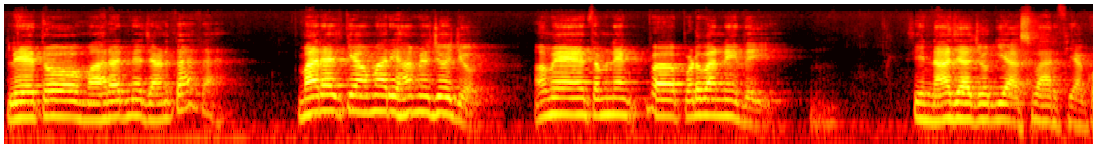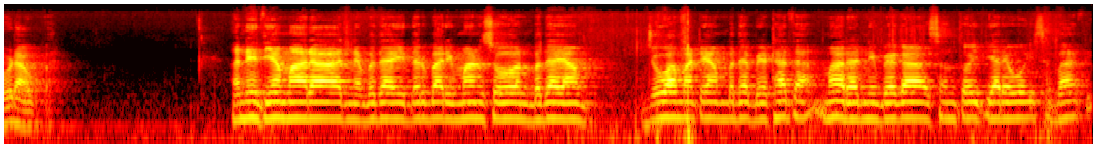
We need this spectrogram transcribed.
એટલે તો મહારાજને જાણતા હતા? મહારાજ કે, અમારી સામે જોજો. અમે તમને પડવા નહીં દઈએ. એ નાજા જોગ્યા અસવાર થયા ઘોડા ઉપર. અને ત્યાં મહારાજ ને બધા દરબારી માણસો ને બધા આમ જોવા માટે આમ બધા બેઠા હતા. મહારાજની ભેગા સંતોય ત્યારે હોય સભા હતી.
